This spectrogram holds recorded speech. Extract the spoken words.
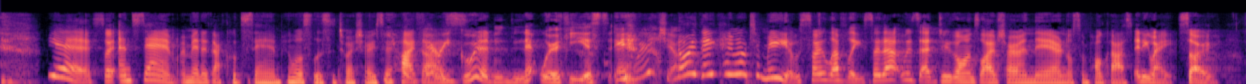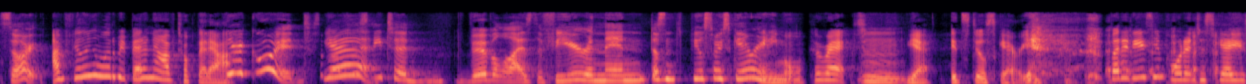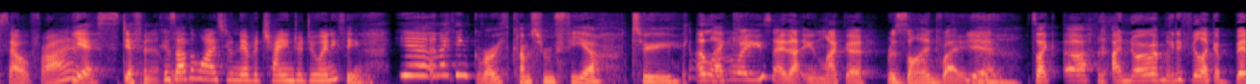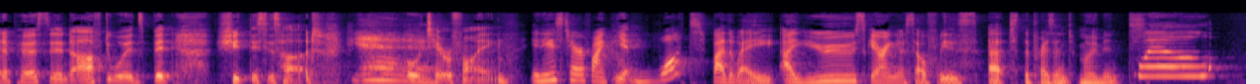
Yeah. So and Sam, I met a guy called Sam who also listened to our show. So hi, guys. Very good and networky yesterday, weren't you? No, they came up to me. It was so lovely. So that was at Do Go On's live show and there and awesome podcast. Anyway, so So, I'm feeling a little bit better now. I've talked that out. yeah, good. Sometimes Yeah. You just need to verbalize the fear and then doesn't feel so scary anymore. Correct. Mm. Yeah, it's still scary. but it is important to scare yourself, right? Yes, definitely. Because otherwise you'll never change or do anything. Yeah, and I think growth comes from fear too. I love the way you say that in like a resigned way. Yeah. It's like, uh, I know I'm going to feel like a better person afterwards, but shit, this is hard Yeah. or terrifying. It is terrifying. Yeah. What, by the way, are you scaring yourself with at the present moment? Well,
